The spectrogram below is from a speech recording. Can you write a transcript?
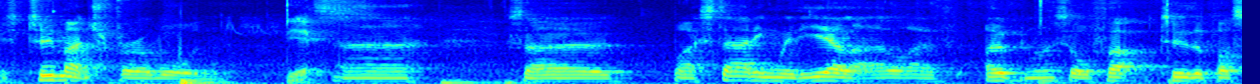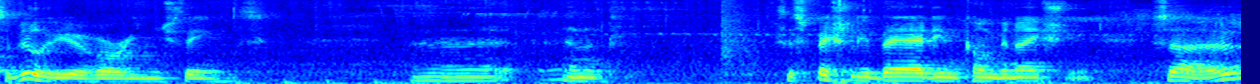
is too much for a warden. Yes. Uh, so by starting with yellow, I've opened myself up to the possibility of orange things. Uh, and it's especially bad in combination. So,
